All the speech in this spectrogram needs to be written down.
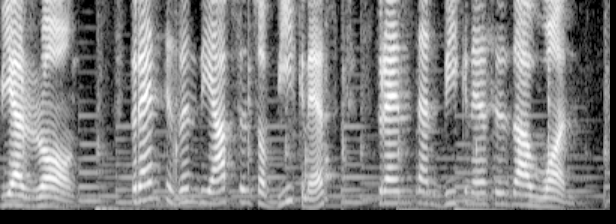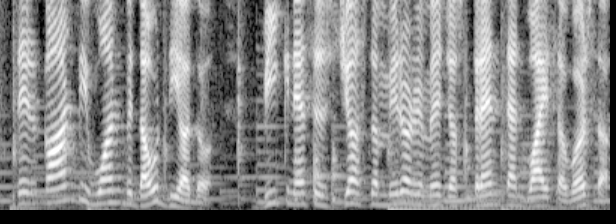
We are wrong. Strength is in the absence of weakness, strength and weaknesses are one. There can't be one without the other. Weakness is just the mirror image of strength and vice versa.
